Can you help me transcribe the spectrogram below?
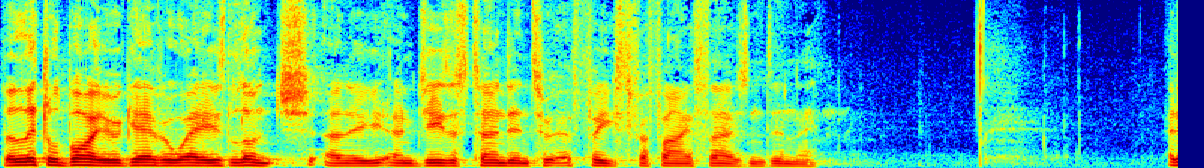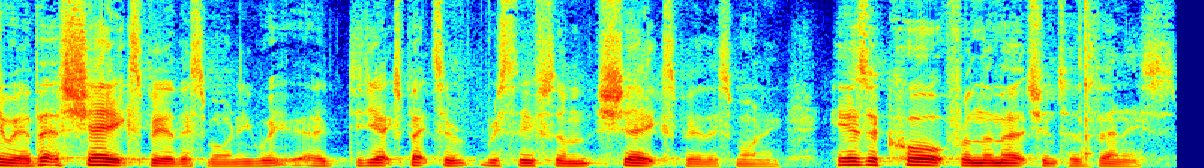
the little boy who gave away his lunch and, he, and Jesus turned into a feast for 5,000, didn't he? Anyway, a bit of Shakespeare this morning. We, uh, did you expect to receive some Shakespeare this morning? Here's a quote from The Merchant of Venice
